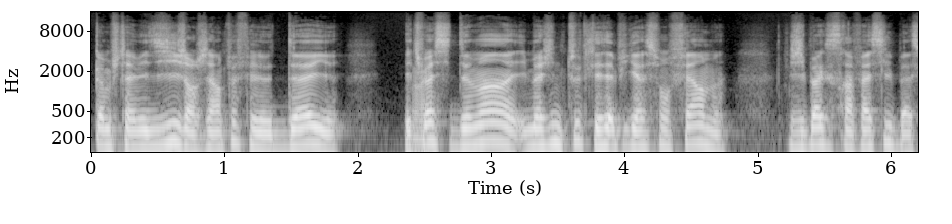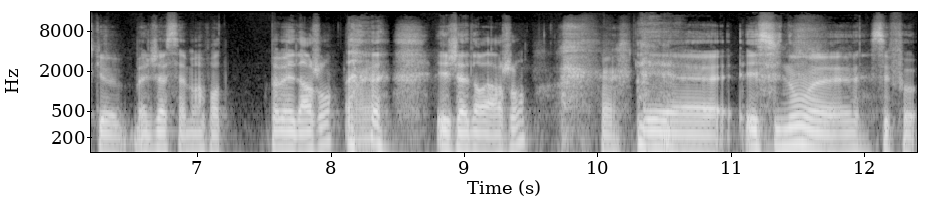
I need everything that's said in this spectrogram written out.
comme je t'avais dit, genre, j'ai un peu fait le deuil. Et tu vois, si demain, imagine toutes les applications ferment, je dis pas que ce sera facile parce que, bah, déjà, ça me rapporte pas mal d'argent. et j'adore l'argent. et, euh, et, sinon, euh, c'est faux.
